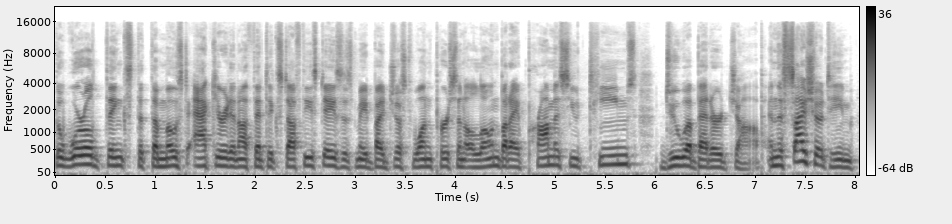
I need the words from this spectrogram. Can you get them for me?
the world thinks that the most accurate and authentic stuff these days is made by just one person alone, but I promise you, teams do a better job. And the SciShow team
